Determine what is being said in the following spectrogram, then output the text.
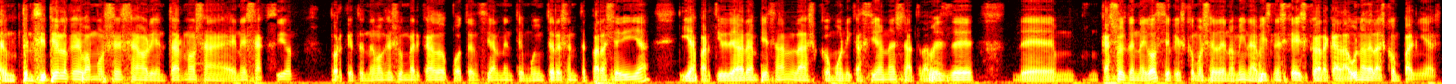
en, principio lo que vamos es a orientarnos en esa acción porque entendemos que es un mercado potencialmente muy interesante para Sevilla y a partir de ahora empiezan las comunicaciones a través de, mm, casos de negocio, que es como se denomina, business case para cada una de las compañías.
